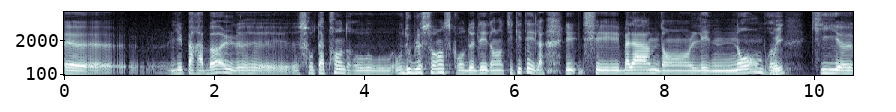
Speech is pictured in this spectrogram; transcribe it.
Euh, les paraboles euh, sont à prendre au, double sens qu'on donnait dans l'Antiquité. C'est Balaam dans les Nombres. Qui, euh,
